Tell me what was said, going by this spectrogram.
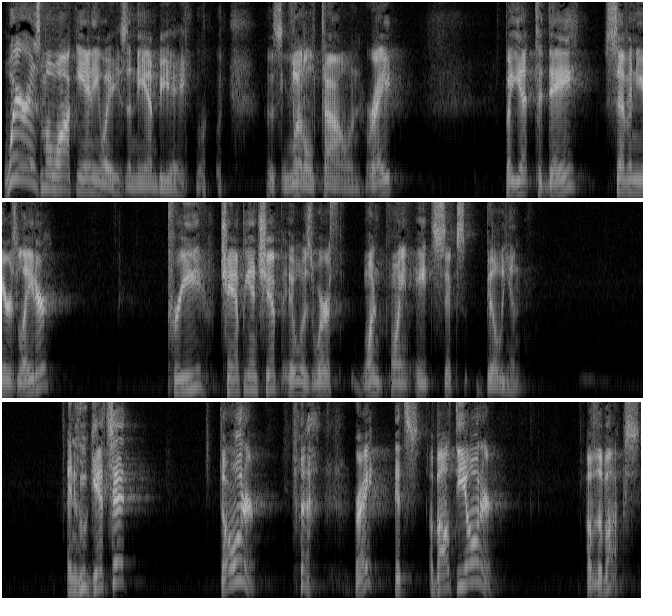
Where is Milwaukee, anyways, in the NBA? this little town, right? But yet today, seven years later, Pre championship, it was worth 1.86 billion. And who gets it? The owner. right? It's about the owner of the Bucks.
